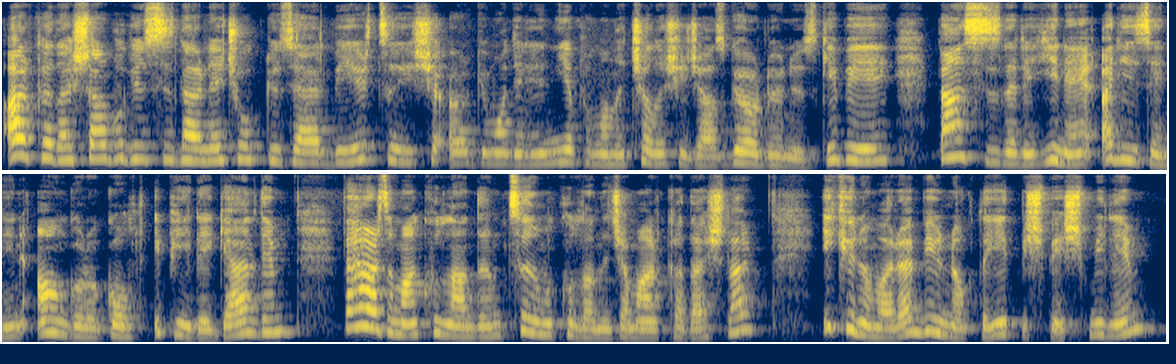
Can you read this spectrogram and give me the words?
Arkadaşlar bugün sizlerle çok güzel bir tığ işi örgü modelinin yapımını çalışacağız. Gördüğünüz gibi ben sizlere yine Alize'nin Angora Gold ipiyle geldim. Ve her zaman kullandığım tığımı kullanacağım arkadaşlar. 2 numara 1.75 milim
